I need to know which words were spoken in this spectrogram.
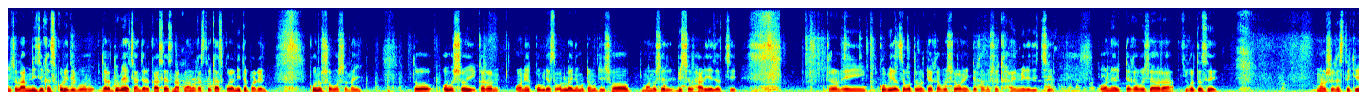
ইনশাল্লাহ আমি নিজে কাজ করে দেব। যারা দূরে আছেন, যারা কাছে আছেন, আপনারা আমার কাছ থেকে কাজ করে নিতে পারেন। কোনো সমস্যা নাই। তো অবশ্যই কারণ অনেক কবিরাজ অনলাইনে মোটামুটি সব মানুষের বিশ্বাস হারিয়ে যাচ্ছে। কারণ এই কবিরাজে বর্তমানে টাকা পয়সা, অনেক টাকা পয়সা খায়, মেরে দিচ্ছে। অনেক টাকা পয়সা ওরা কী করতেছে? মানুষের কাছ থেকে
